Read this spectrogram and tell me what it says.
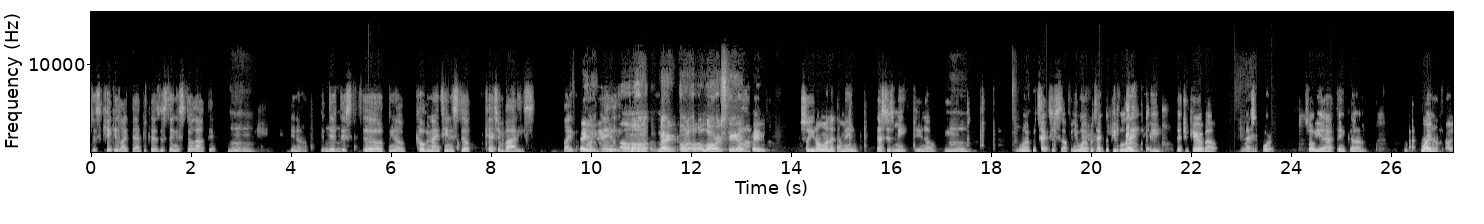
just kick it like that because this thing is still out there mm-hmm. You know, mm-hmm. they, they still, you know, COVID nineteen is still catching bodies, like daily, daily. on a, like on a, on a large scale, daily. So you don't want to. I mean, that's just me. You know, mm-hmm. you want to protect yourself, and you want to protect the people that that you, that you care about. Right. That's important. So yeah, I think. Um, right. You know, I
